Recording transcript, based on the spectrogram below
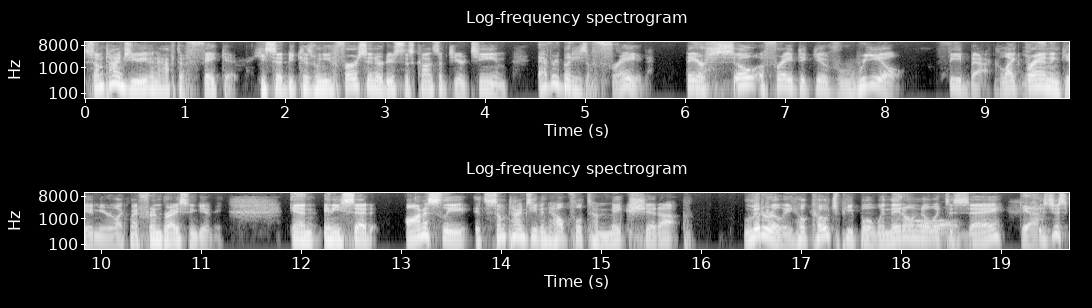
sometimes you even have to fake it. He said, because when you first introduce this concept to your team, everybody's afraid. They are so afraid to give real feedback, mm-hmm. like Brandon gave me, or like my friend Bryson gave me. And, and he said, honestly, it's sometimes even helpful to make shit up. Literally, he'll coach people when they don't know what to oh. say. Yeah. It's just,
